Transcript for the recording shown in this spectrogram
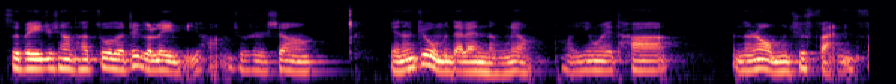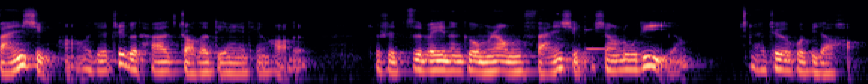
自卑就像他做的这个类比哈，就是像也能给我们带来能量啊，因为它。能让我们去反反省啊，我觉得这个他找的点也挺好的，就是自卑能给我们让我们反省，像陆地一样，哎，这个会比较好。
